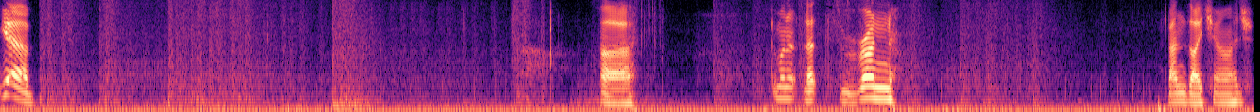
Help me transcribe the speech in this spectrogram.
Yeah. Uh. Come on, let's run. Banzai charge.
